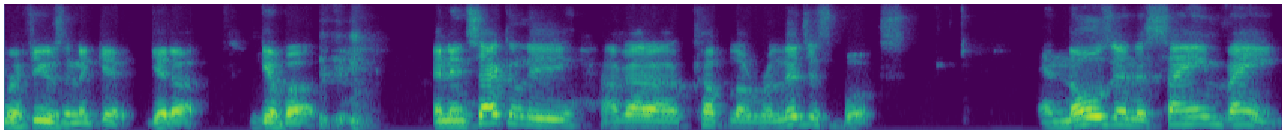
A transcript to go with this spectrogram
refusing to get, get up, give up. And then secondly, I got a couple of religious books and those in the same vein,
